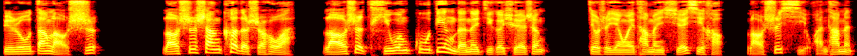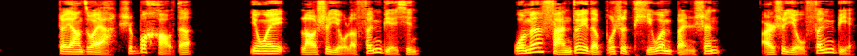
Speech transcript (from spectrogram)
比如当老师，老师上课的时候啊，老是提问固定的那几个学生，就是因为他们学习好，老师喜欢他们。这样做呀是不好的。因为老师有了分别心，我们反对的不是提问本身，而是有分别，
